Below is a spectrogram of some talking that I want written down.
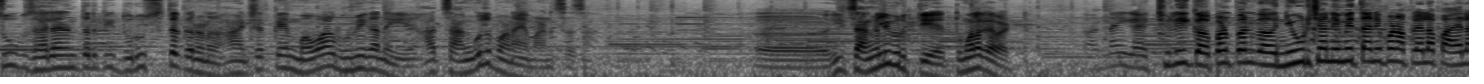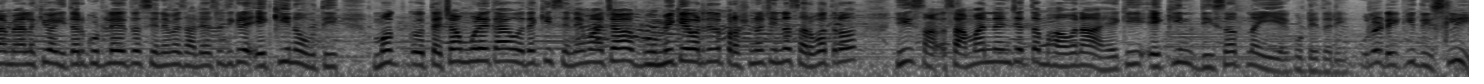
चूक झाल्यानंतर ती दुरुस्त करणं हा ह्याच्यात काही मवाळ भूमिका नाही आहे हा चांगुलपणा आहे माणसाचा. ही चांगली वृत्ती आहे. तुम्हाला काय वाटतं? नाही ॲक्च्युली पण पण न्यूडच्या निमित्ताने पण आपल्याला पाहायला मिळालं किंवा इतर कुठले जर सिनेमे झाले असतील तिकडे एकी नव्हती. मग त्याच्यामुळे काय होतं की सिनेमाच्या भूमिकेवरती तर प्रश्नचिन्ह सर्वत्र ही सा सामान्यांची तर भावना आहे की एकी दिसत नाही आहे कुठेतरी. उलट एकी दिसली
